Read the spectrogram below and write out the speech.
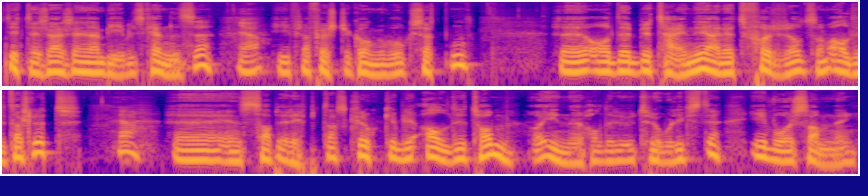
knytter seg til en bibelsk hendelse ja. fra første kongebok 17. eh, og det betegner gjerne et forråd som aldri tar slutt. Ja. Eh, en Sareptas krukke blir aldri tom og inneholder det utroligste i vår sammenheng.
